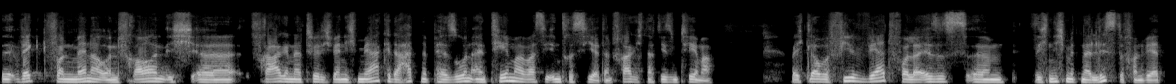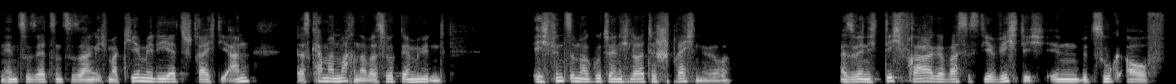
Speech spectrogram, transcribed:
äh, weg von Männer und Frauen. Ich äh, frage natürlich, wenn ich merke, da hat eine Person ein Thema, was sie interessiert, dann frage ich nach diesem Thema. Weil ich glaube, viel wertvoller ist es, ähm, sich nicht mit einer Liste von Werten hinzusetzen zu sagen, ich markiere mir die jetzt, streich die an. Das kann man machen, aber es wirkt ermüdend. Ich finde es immer gut, wenn ich Leute sprechen höre. Also wenn ich dich frage, was ist dir wichtig in Bezug auf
